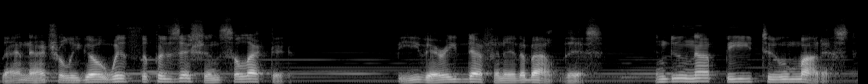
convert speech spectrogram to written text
that naturally go with the position selected. Be very definite about this, and do not be too modest.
